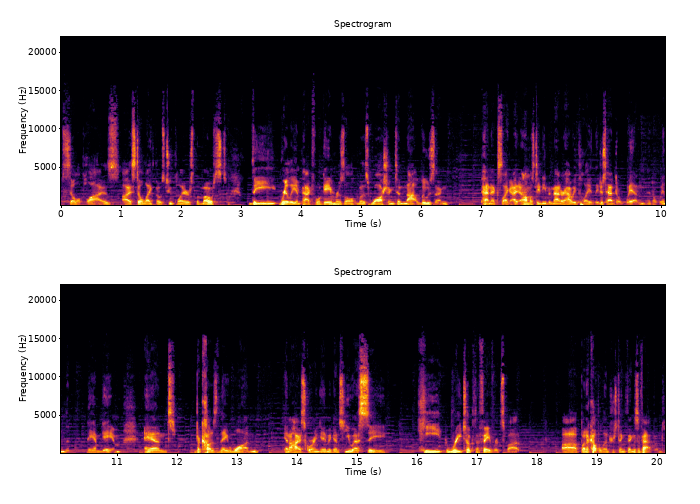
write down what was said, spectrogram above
still applies. I still like those two players the most. The really impactful game result was Washington not losing. Penix, like, I, it almost didn't even matter how he played. They just had to win and to win the damn game. And because they won in a high scoring game against USC, he retook the favorite spot. Uh, but a couple interesting things have happened.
